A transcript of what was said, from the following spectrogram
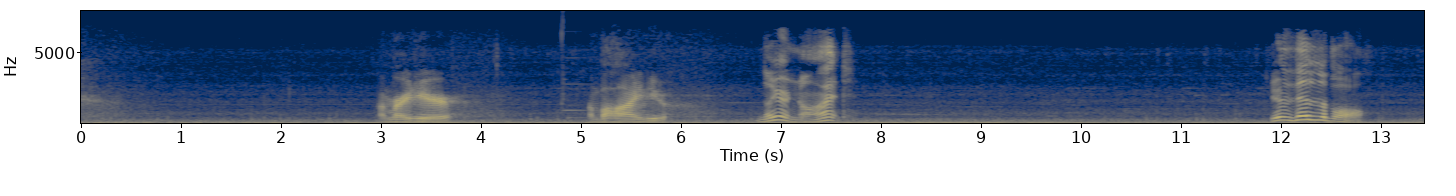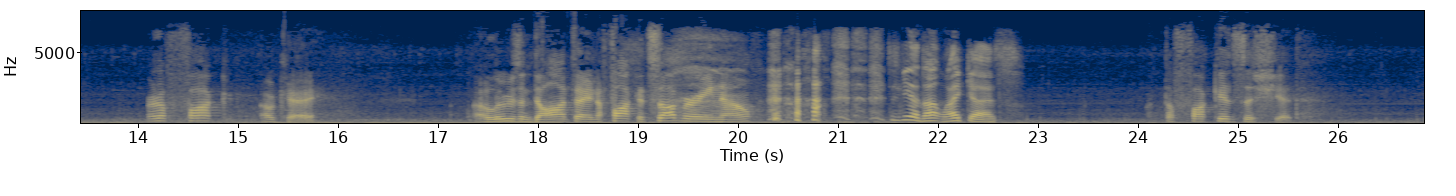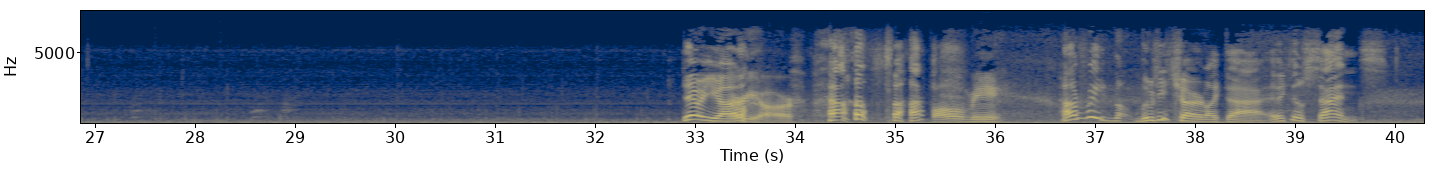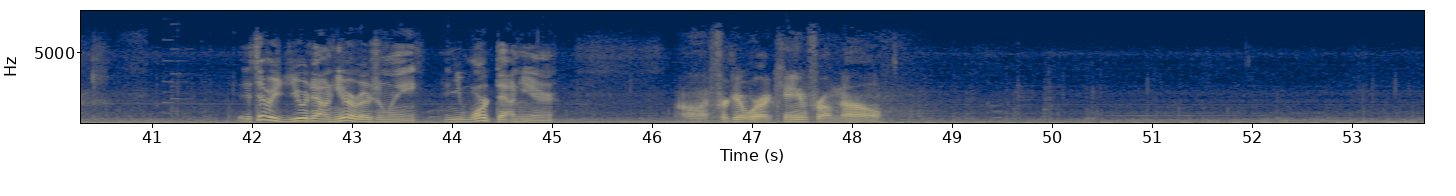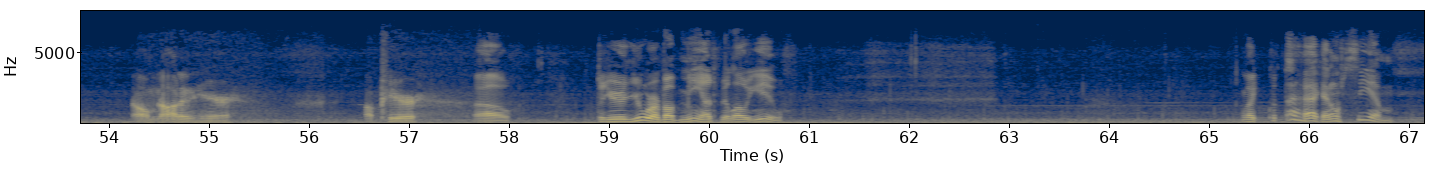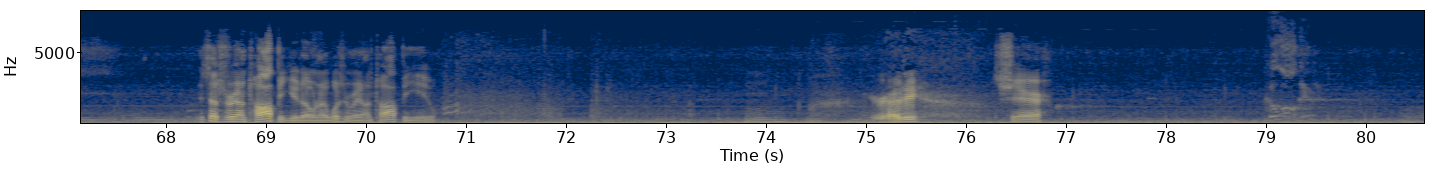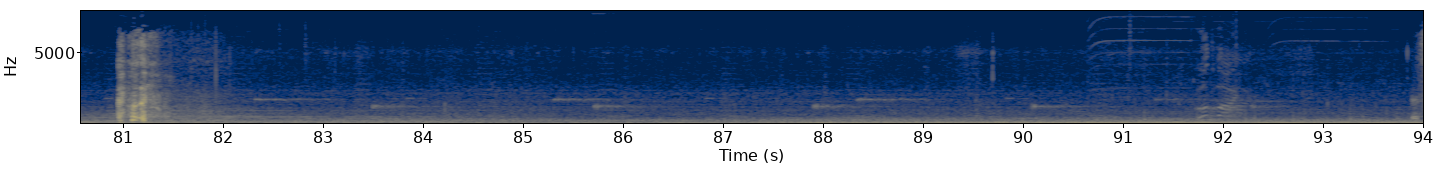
I'm right here. I'm behind you. No, you're not. You're invisible. Where the fuck? Okay. I'm losing Dante in the fucking submarine now. This game not like us. The fuck is this shit? There you are. There you are. How the fuck? Follow me. How did we lose each other like that? It makes no sense. It's if you were down here originally, and you weren't down here. Oh, I forget where I came from now. No, I'm not in here. Up here. Oh. So you you were above me, I was below you. Like, what the heck? I don't see him. It says right on top of you, though, and I wasn't right on top of you. You ready? Sure. Did it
